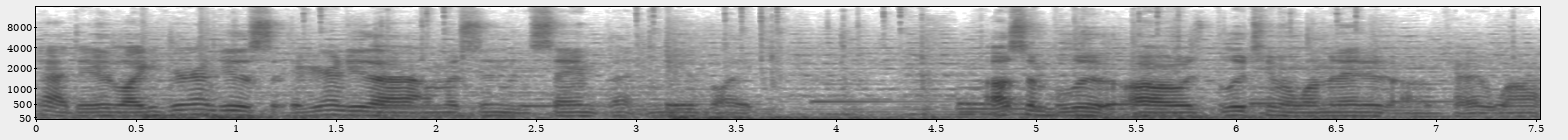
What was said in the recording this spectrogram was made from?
yeah, dude. Like, if you're gonna do this, if you're gonna do that, I'm gonna do the same thing, dude. Like, us and blue. Oh, is blue team eliminated? Okay, well.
